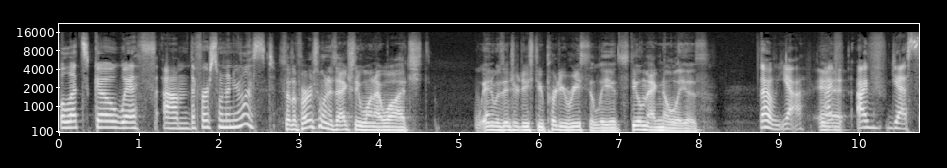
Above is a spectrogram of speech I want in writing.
well let's go with um, the first one on your list So the first one is actually one I watched and was introduced to pretty recently. It's Steel Magnolias. Oh yeah, And- I've, I've yes,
